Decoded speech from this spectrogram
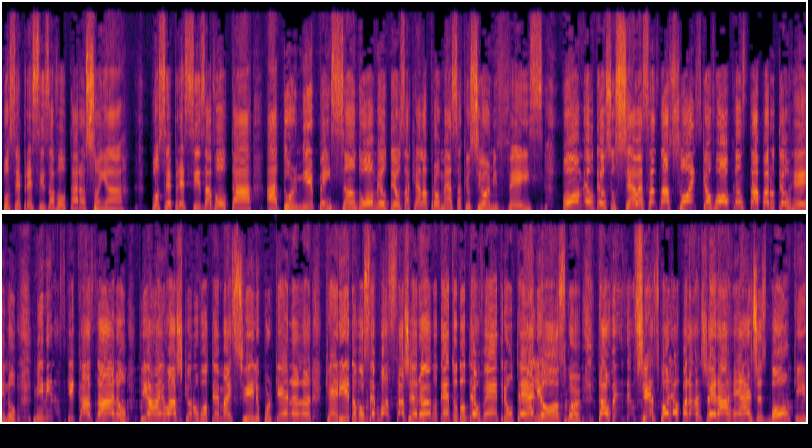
Você precisa voltar a sonhar. Você precisa voltar a dormir pensando: oh meu Deus, aquela promessa que o Senhor me fez. Oh meu Deus do céu, essas nações que eu vou alcançar para o teu reino. Meninas que casaram, que ah, eu acho que eu não vou ter mais filho, porque, querida, você pode estar gerando dentro do teu ventre um T.L. Osborne. Talvez Deus te escolheu para gerar Reardes Bonk.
